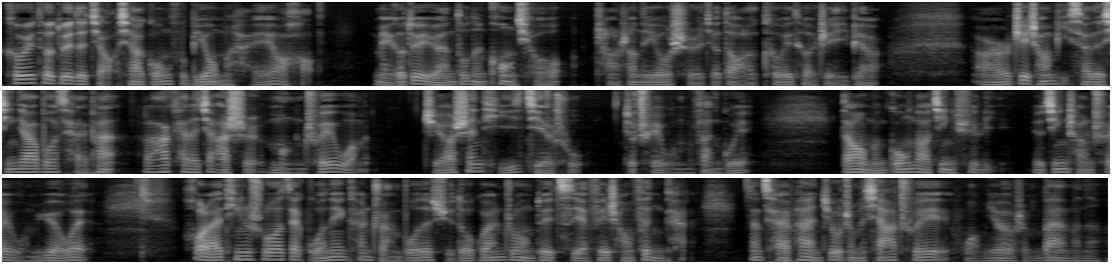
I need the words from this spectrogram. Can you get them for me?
科威特队的脚下功夫比我们还要好，每个队员都能控球，场上的优势就到了科威特这一边。而这场比赛的新加坡裁判拉开了架势，猛吹我们，只要身体一接触就吹我们犯规。当我们攻到禁区里，又经常吹我们越位。后来听说在国内看转播的许多观众对此也非常愤慨。但裁判就这么瞎吹，我们又有什么办法呢？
